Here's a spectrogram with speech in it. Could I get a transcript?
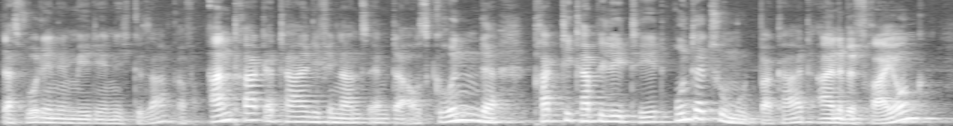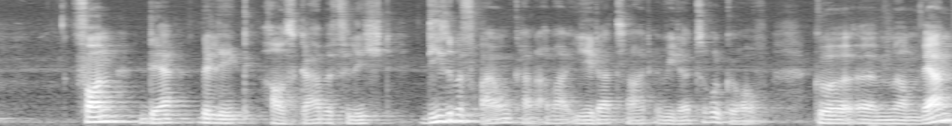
das wurde in den Medien nicht gesagt. Auf Antrag erteilen die Finanzämter aus Gründen der Praktikabilität und der Zumutbarkeit eine Befreiung von der Belegausgabepflicht. Diese Befreiung kann aber jederzeit wieder zurückgenommen werden.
